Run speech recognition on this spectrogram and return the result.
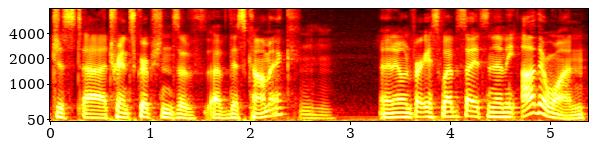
just uh, transcriptions of, of this comic. I know on various websites, and then the other one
